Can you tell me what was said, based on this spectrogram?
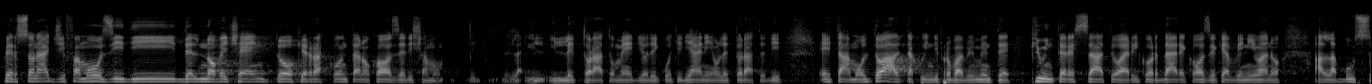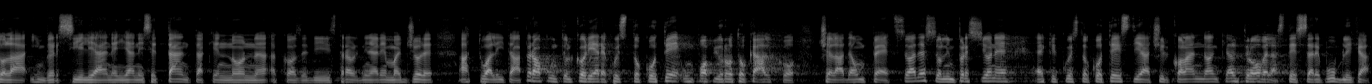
personaggi famosi di, del Novecento che raccontano cose diciamo il, il, lettorato medio dei quotidiani è un lettorato di età molto alta, quindi probabilmente più interessato a ricordare cose che avvenivano alla bussola in Versilia negli anni 70 che non a cose di straordinaria e maggiore attualità. Però appunto il Corriere questo cotè un po' più rotocalco ce l'ha da un pezzo. Adesso l'impressione è che questo cotè stia circolando anche altrove, la stessa Repubblica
